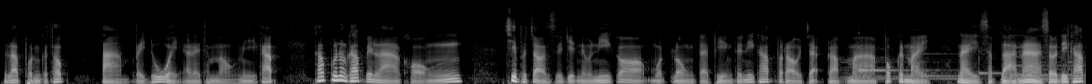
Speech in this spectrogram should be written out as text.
ได้รับผลกระทบตามไปด้วยอะไรทำนองนี้ครับ ครับคุณผู้ชมครับเวลาของ ชีพจรเศรษฐกิจในวันนี้ก็หมดลงแต่เพียงเท่านี้ครับ เราจะกลับมาพบกันใหม่ในสัปดาห์หน้า สวัสดีครับ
